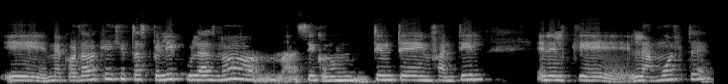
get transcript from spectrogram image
Y me acordaba que hay ciertas películas, ¿no? Así con un tinte infantil en el que la muerte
